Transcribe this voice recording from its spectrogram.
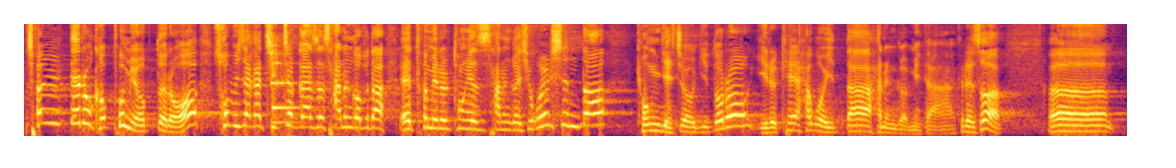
절대로 거품이 없도록 소비자가 직접 가서 사는 것보다 애터미를 통해서 사는 것이 훨씬 더 경제적이도록 이렇게 하고 있다 하는 겁니다. 그래서 어,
